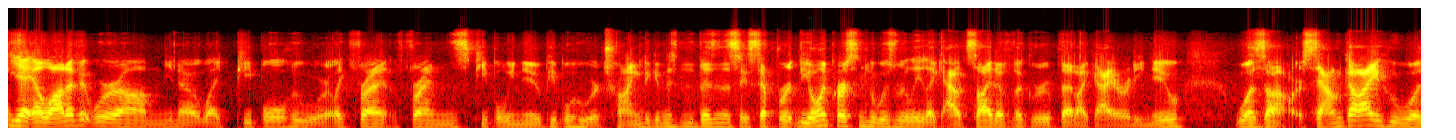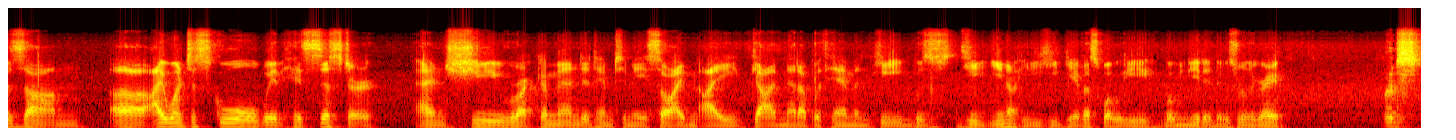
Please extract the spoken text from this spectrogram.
yeah, a lot of it were um you know like people who were like friend friends, people we knew, people who were trying to get into the business. Except for the only person who was really like outside of the group that like I already knew was uh, our sound guy who was um uh, I went to school with his sister and she recommended him to me so I, I got met up with him and he was he you know he, he gave us what we what we needed it was really great Which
